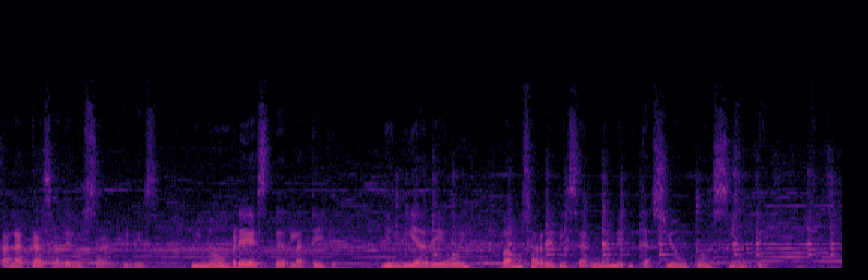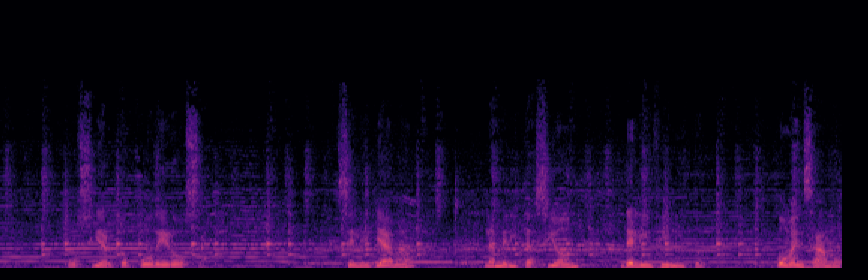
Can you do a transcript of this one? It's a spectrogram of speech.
a la Casa de los Ángeles. Mi nombre es Perla Tello y el día de hoy vamos a realizar una meditación consciente, por cierto poderosa. Se le llama la meditación del infinito. Comenzamos.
